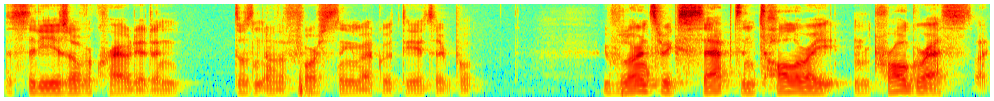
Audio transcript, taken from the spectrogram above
the city is overcrowded and doesn't know the first thing about good theatre, but we've learned to accept and tolerate and progress. Like,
